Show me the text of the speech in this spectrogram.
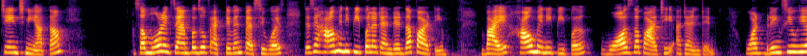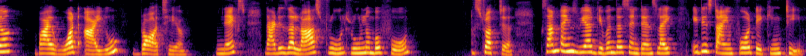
चेंज नहीं आता। Some more examples of active and passive voice. जैसे how many people attended the party? By how many people was the party attended? What brings you here? By what are you brought here? Next that is the last rule rule number 4 structure. Sometimes we are given the sentence like it is time for taking tea.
